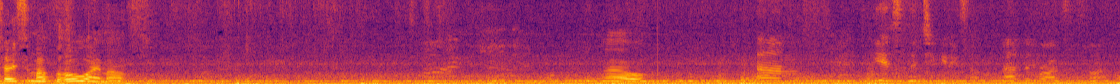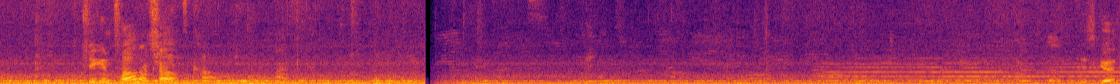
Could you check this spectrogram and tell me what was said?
Chase him up the hallway, Mouse. Oh, Um, yes, the chicken is hot. Uh, the rice is hot. chicken's hot or cold? It's cold. Okay. It's good?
